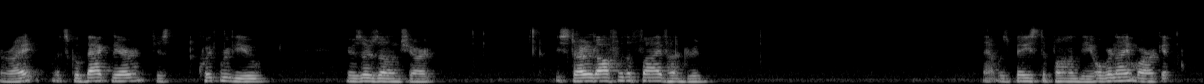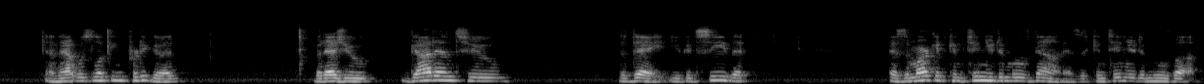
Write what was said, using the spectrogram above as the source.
All right, let's go back there. Just quick review. Here's our zone chart. We started off with a 500. That was based upon the overnight market, and that was looking pretty good. But as you got into the day, you could see that as the market continued to move down, as it continued to move up,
